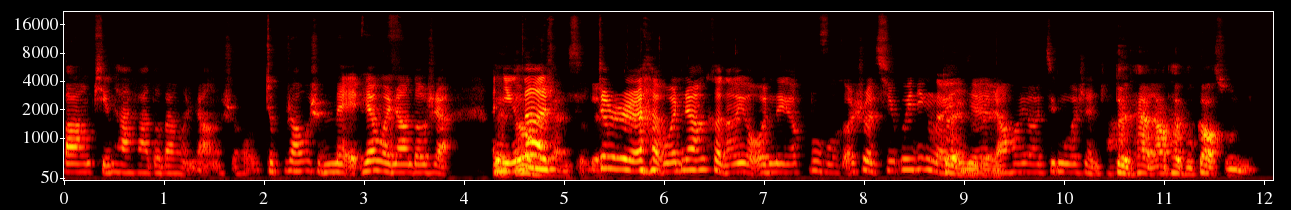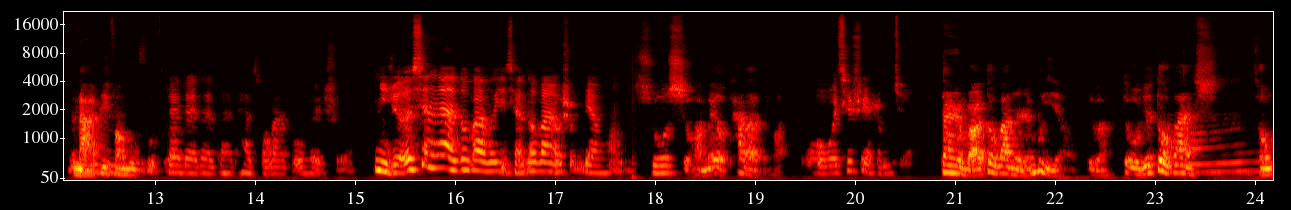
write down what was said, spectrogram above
帮平台发豆瓣文章的时候，就不知道为什么每篇文章都是对您的就是文章可能有那个不符合社区规定的一些，然后要经过审查。对他，然后他不告诉你哪个地方不符合。嗯对对对对，他从来不会说。你觉得现在的豆瓣和以前豆瓣有什么变化吗？说实话，没有太大的变化。我我其实也这么觉得。但是玩豆瓣的人不一样，对吧？对，我觉得豆瓣是哦从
